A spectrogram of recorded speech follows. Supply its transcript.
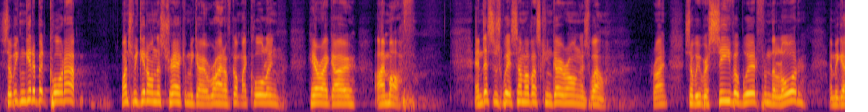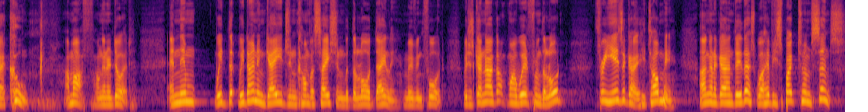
So we can get a bit caught up. Once we get on this track and we go, right, I've got my calling, here I go, I'm off. And this is where some of us can go wrong as well, right? So we receive a word from the Lord and we go, cool, I'm off, I'm going to do it. And then we, we don't engage in conversation with the Lord daily moving forward. We just go, no, I got my word from the Lord. Three years ago, he told me, I'm going to go and do this. Well, have you spoke to him since?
